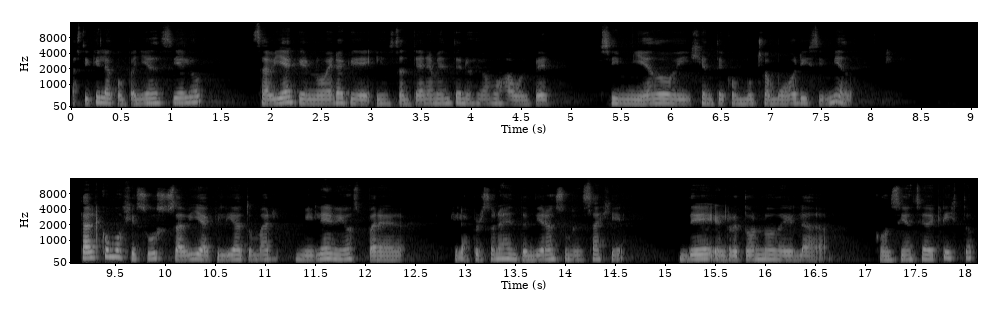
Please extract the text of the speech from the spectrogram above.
así que la compañía del cielo sabía que no era que instantáneamente nos íbamos a volver sin miedo y gente con mucho amor y sin miedo. Tal como Jesús sabía que le iba a tomar milenios para que las personas entendieran su mensaje del retorno de la conciencia de Cristo,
